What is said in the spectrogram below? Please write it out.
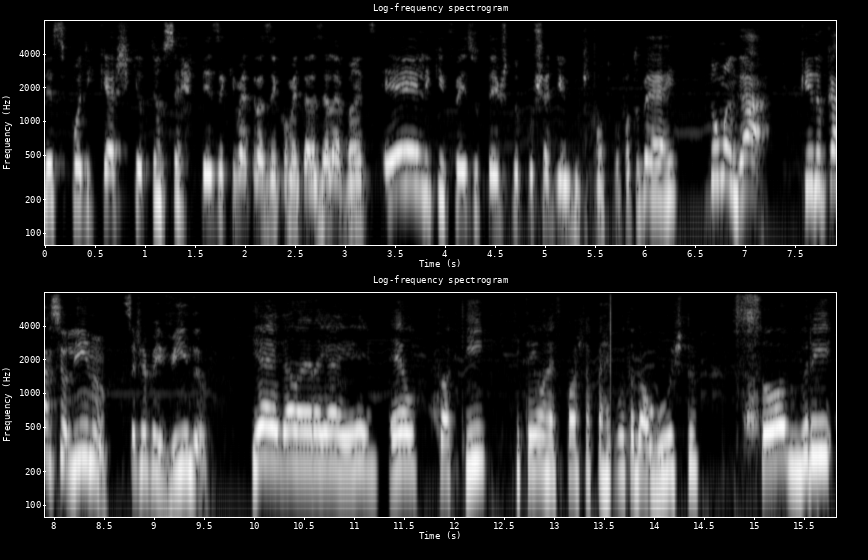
desse podcast que eu tenho certeza que vai trazer comentários relevantes. Ele que fez o texto do puxadinhogeek.com.br do mangá, querido Cassiolino, seja bem-vindo. E aí, galera, e aí? Eu tô aqui que tenho a resposta à pergunta do Augusto sobre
